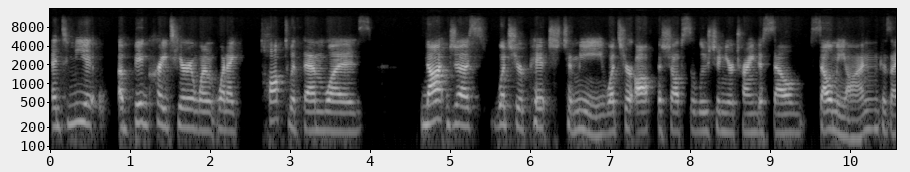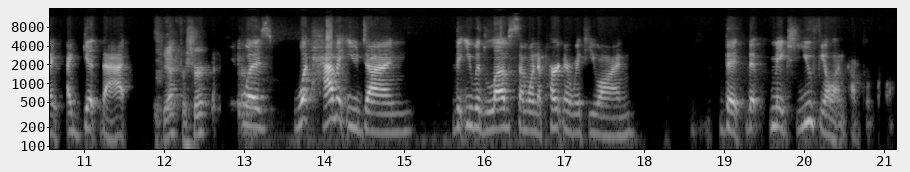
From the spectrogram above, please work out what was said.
And to me, a big criteria when, when I talked with them was not just what's your pitch to me, what's your off the shelf solution you're trying to sell sell me on, because I, I get that. Yeah, for sure. It was what haven't you done that you would love someone to partner with you on that that makes you feel uncomfortable.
